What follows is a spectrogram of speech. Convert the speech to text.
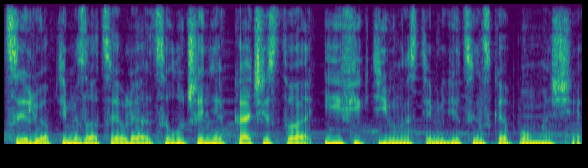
целью оптимизации является улучшение качества и эффективности медицинской помощи.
